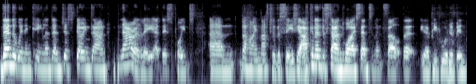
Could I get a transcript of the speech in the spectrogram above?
Then the win in Keeneland, and just going down narrowly at this point um, behind Master of the Seas. Yeah, I can understand why sentiment felt that you know people would have been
